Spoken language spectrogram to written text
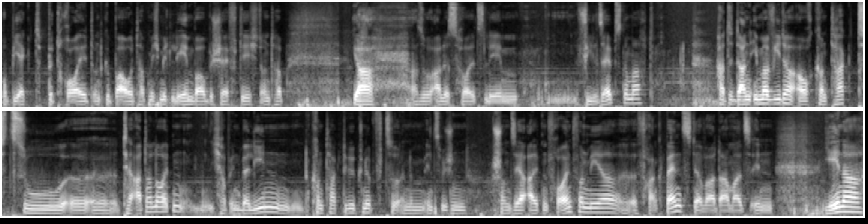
Objekt betreut und gebaut, habe mich mit Lehmbau beschäftigt und habe ja, also alles Holz, Lehm, viel selbst gemacht hatte dann immer wieder auch Kontakt zu äh, Theaterleuten. Ich habe in Berlin Kontakte geknüpft zu einem inzwischen schon sehr alten Freund von mir, äh, Frank Benz, der war damals in Jena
